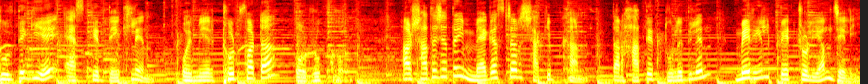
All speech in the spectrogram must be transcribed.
তুলতে গিয়ে অ্যাসকে দেখলেন ওই মেয়ের ঠোঁটফাটা ও রুক্ষ। আর সাথে সাথেই মেগাস্টার শাকিব খান তার হাতে তুলে দিলেন মেরিল পেট্রোলিয়াম জেলি।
